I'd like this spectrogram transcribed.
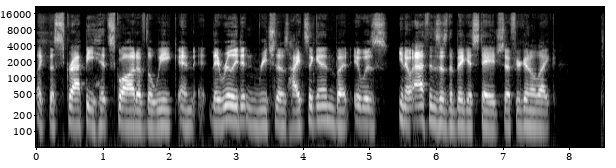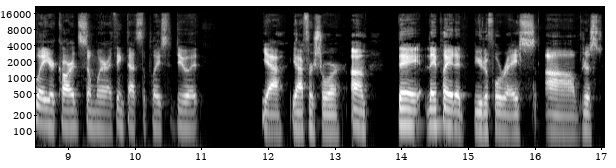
like the scrappy hit squad of the week. And they really didn't reach those heights again, but it was, you know, Athens is the biggest stage. So if you're going to like play your cards somewhere, I think that's the place to do it. Yeah, yeah, for sure. Um, they they played a beautiful race. Um, just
